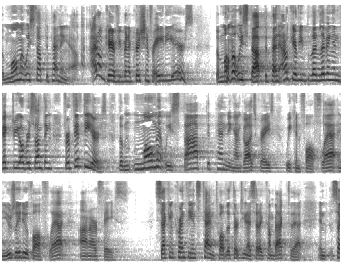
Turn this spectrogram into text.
The moment we stop depending, I don't care if you've been a Christian for 80 years. The moment we stop depending, I don't care if you've been living in victory over something for 50 years. The moment we stop depending on God's grace, we can fall flat, and usually do fall flat on our face. 2 Corinthians 10, 12 to 13, I said I'd come back to that. In 2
